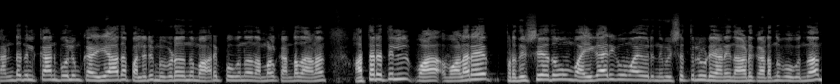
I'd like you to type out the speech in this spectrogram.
കണ്ടു നിൽക്കാൻ പോലും കഴിയാതെ പലരും ഇവിടെ നിന്ന് മാറിപ്പോകുന്നത് നമ്മൾ കണ്ടതാണ്. അത്തരത്തിൽ വളരെ പ്രതിഷേധവും വൈകാരികവുമായ ഒരു നിമിഷത്തിലൂടെയാണ് ഈ നാട് കടന്നു പോകുന്നത്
